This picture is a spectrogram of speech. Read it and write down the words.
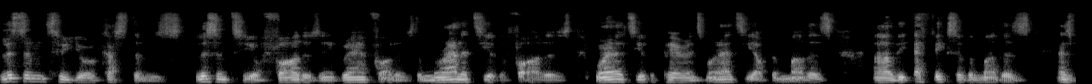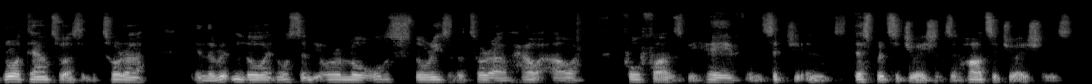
listen to your customs, listen to your fathers and your grandfathers, the morality of the fathers, morality of the parents, morality of the mothers, uh, the ethics of the mothers, as brought down to us in the Torah, in the written law, and also in the oral law, all the stories of the Torah of how our forefathers behaved in, situ- in desperate situations, in hard situations.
